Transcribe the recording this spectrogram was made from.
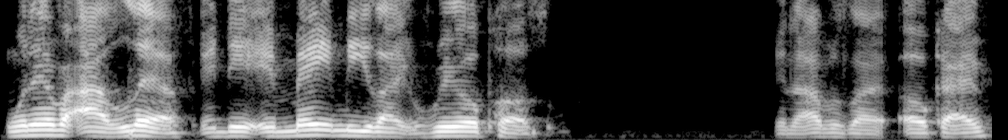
whenever I left, and then it made me like real puzzled. And I was like, Okay.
